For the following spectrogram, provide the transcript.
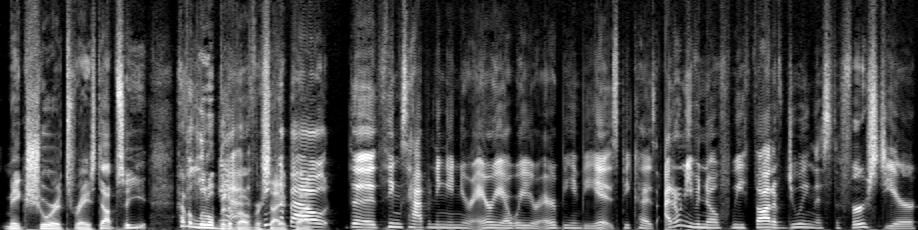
make sure it's raised up. So you have a little bit yeah, of oversight. Think about the things happening in your area where your Airbnb is, because I don't even know if we thought of doing this the first year.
